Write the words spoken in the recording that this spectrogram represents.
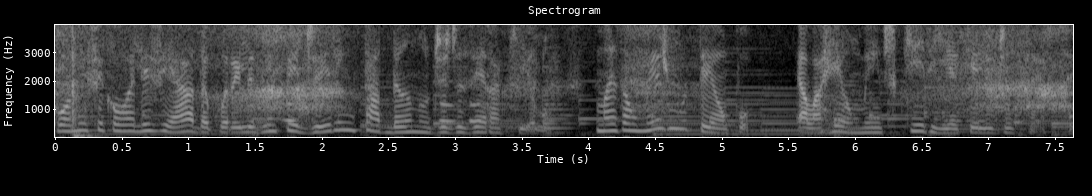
Komi ficou aliviada por eles impedirem Tadano de dizer aquilo. Mas ao mesmo tempo, ela realmente queria que ele dissesse.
